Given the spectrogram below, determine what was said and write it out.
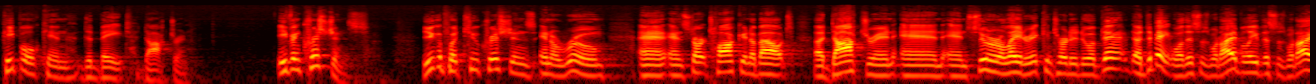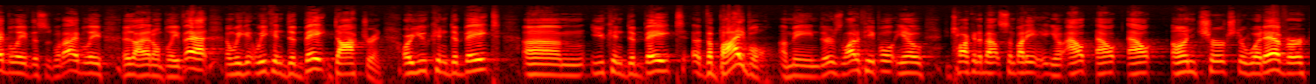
People can debate doctrine, even Christians. You could put two Christians in a room and, and start talking about a doctrine, and, and sooner or later it can turn into a, de- a, debate. Well, this is what I believe, this is what I believe, this is what I believe, I don't believe that, and we can, we can debate doctrine. Or you can debate, um, you can debate uh, the Bible. I mean, there's a lot of people, you know, talking about somebody, you know, out, out, out unchurched or whatever,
